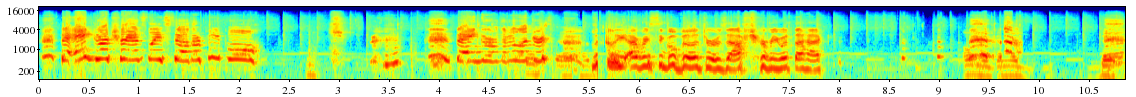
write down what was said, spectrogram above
The anger translates to other people! the anger of the villagers! Literally every single villager is after me, what the heck? Oh my god. There's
